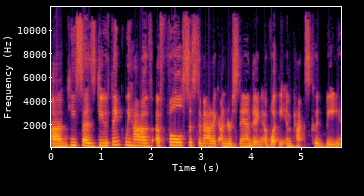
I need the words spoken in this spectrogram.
Um, he says, do you think we have a full systematic understanding of what the impacts could be,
